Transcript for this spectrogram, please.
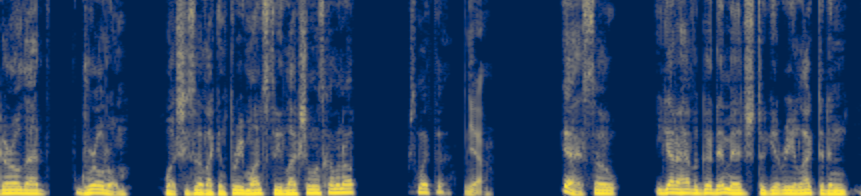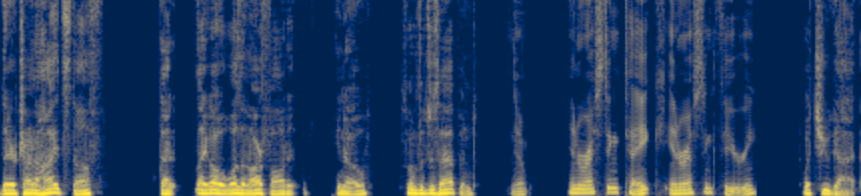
girl that grilled them, what she said, like in three months the election was coming up, something like that. Yeah. Yeah. So you got to have a good image to get reelected, and they're trying to hide stuff that, like, oh, it wasn't our fault. It, you know, something just happened. Yep. Interesting take. Interesting theory. What you got?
